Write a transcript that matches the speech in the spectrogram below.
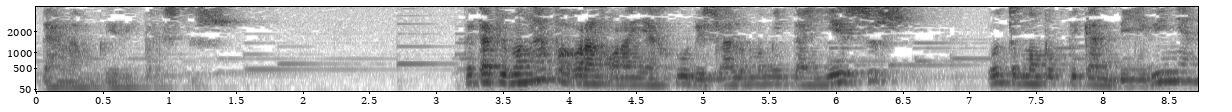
dalam diri Kristus. Tetapi mengapa orang-orang Yahudi selalu meminta Yesus untuk membuktikan dirinya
